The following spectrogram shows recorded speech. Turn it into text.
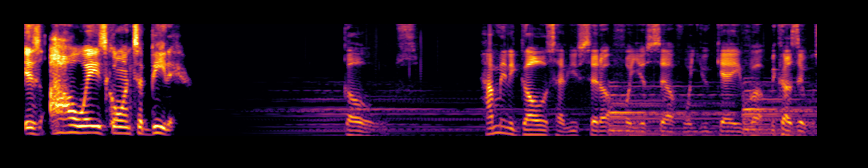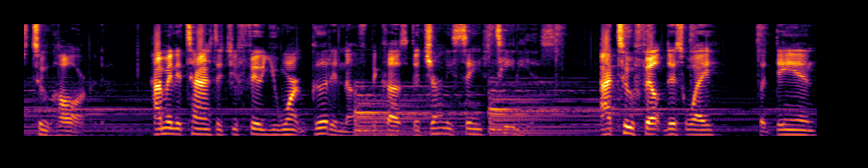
is always going to be there. Goals. How many goals have you set up for yourself when you gave up because it was too hard? How many times did you feel you weren't good enough because the journey seems tedious? I too felt this way, but then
